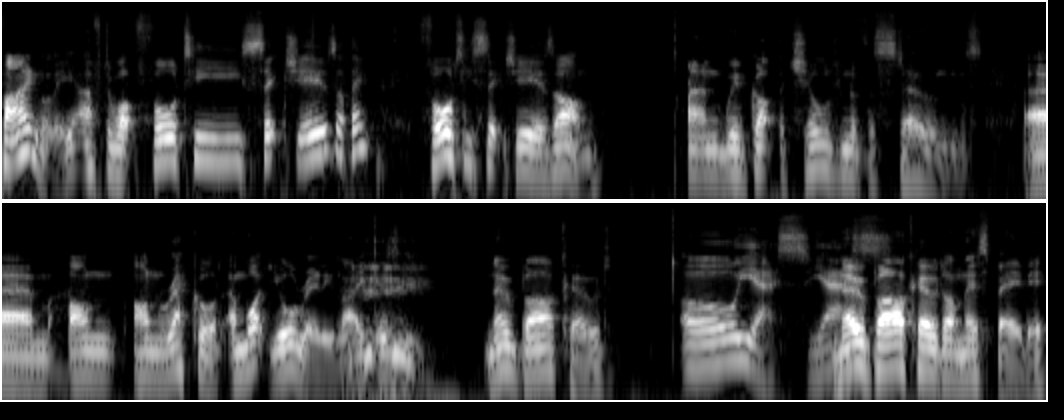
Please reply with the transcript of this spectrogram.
finally, after what, 46 years, I think? 46 years on, and we've got the Children of the Stones um, on on record. And what you'll really like is no barcode, Oh yes, yes. no barcode on this baby.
